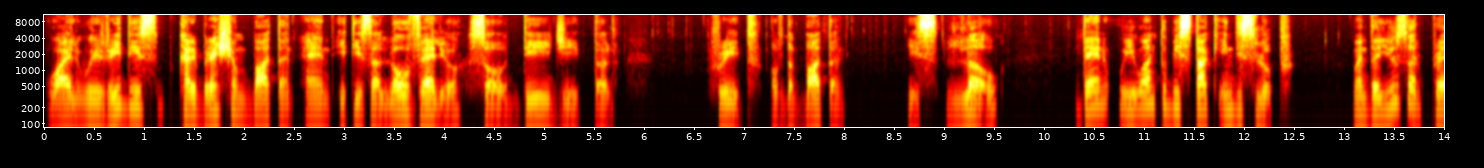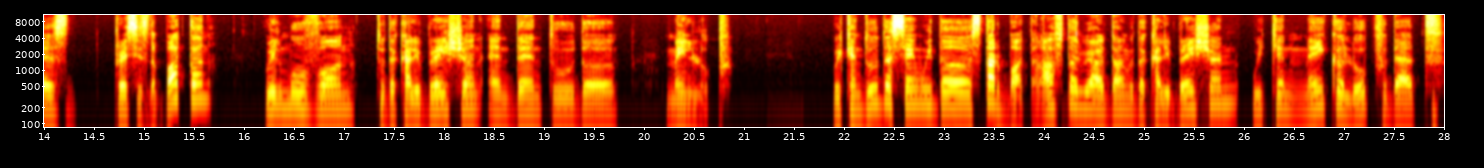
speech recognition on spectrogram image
while we read this calibration button and it is a low value, so digital read of the button is low, then we want to be stuck in this loop. When the user press, presses the button, we'll move on to the calibration and then to the main loop. We can do the same with the start button. After we are done with the calibration, we can make a loop that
